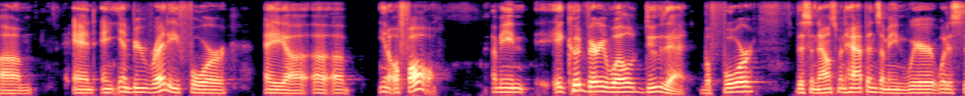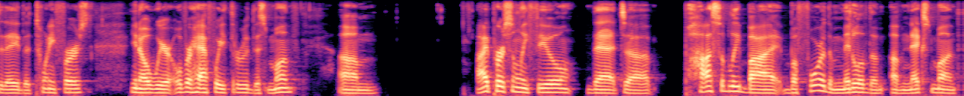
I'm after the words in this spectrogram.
Um, and, and and be ready for a, uh, a, a you know a fall. I mean it could very well do that. Before this announcement happens i mean we're what is today the 21st you know, we're over halfway through this month. Um, I personally feel that uh, possibly by before the middle of the of next month,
